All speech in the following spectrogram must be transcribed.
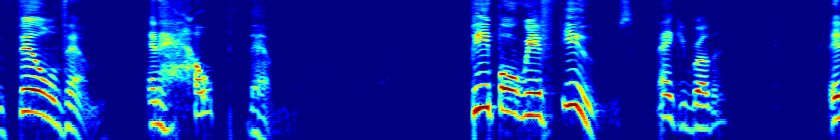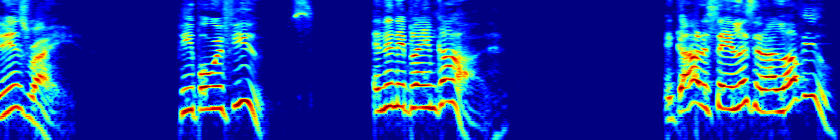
and fill them and help them. People refuse. Thank you, brother. It is right. People refuse. And then they blame God. And God is saying, Listen, I love you.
